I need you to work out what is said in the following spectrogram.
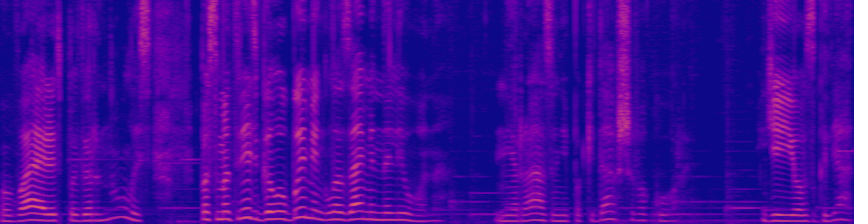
Вайлет повернулась посмотреть голубыми глазами на Леона, ни разу не покидавшего горы. Ее взгляд,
